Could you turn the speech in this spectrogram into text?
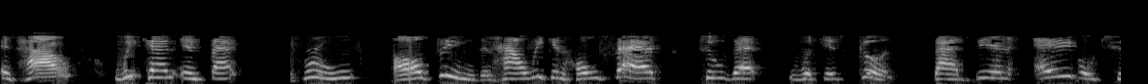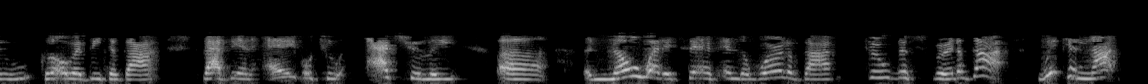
is how we can, in fact, prove all things and how we can hold fast to that which is good by being able to, glory be to God, by being able to actually uh, know what it says in the Word of God through the Spirit of God. We cannot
